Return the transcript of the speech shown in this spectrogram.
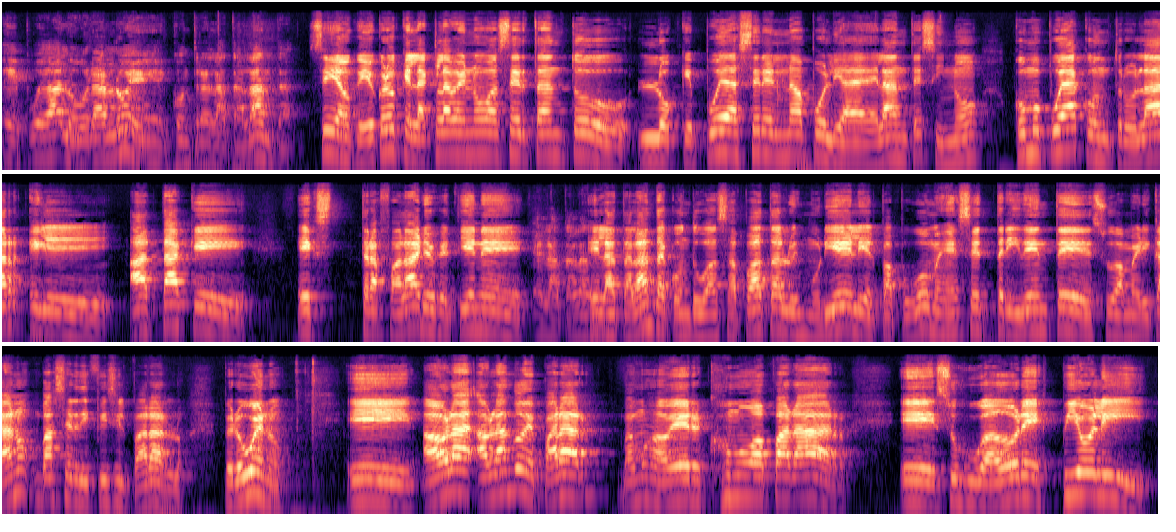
eh, pueda lograrlo eh, contra el Atalanta. Sí, aunque yo creo que la clave no va a ser tanto lo que pueda hacer el Napoli adelante, sino cómo pueda controlar el ataque extrafalario que tiene el Atalanta. el Atalanta, con Dubán Zapata, Luis Muriel y el Papu Gómez, ese tridente sudamericano, va a ser difícil pararlo. Pero bueno, eh, ahora hablando de parar, vamos a ver cómo va a parar eh, sus jugadores Pioli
